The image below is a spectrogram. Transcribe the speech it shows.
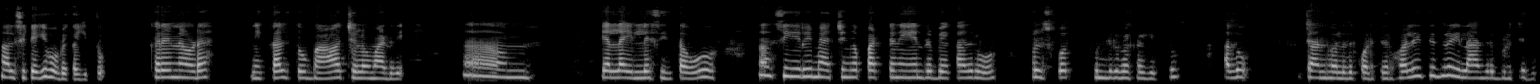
ಅಲ್ಲಿ ಸಿಟಿಯಾಗಿ ಹೋಗ್ಬೇಕಾಗಿತ್ತು. ಕರೆ ನೋಡ, ನೀ ಕಲ್ತು ಬಾ ಚಲೋ ಮಾಡಿದ್ವಿ ಎಲ್ಲ ಇಲ್ಲೇ ಸಿಗ್ತಾವು. ಸೀರೆ ಮ್ಯಾಚಿಂಗ್ ಪಟ್ಟನೆ ಏನ್ರಿ ಬೇಕಾದ್ರೂ ಹೊಲಿಸ್ಕೊತ್ ಕುಂದಿರ್ಬೇಕಾಗಿತ್ತು. ಅದು ಚಂದ ಹೊಲದ ಕೊಡ್ತಿದ್ರು. ಹೊಲಿತಿದ್ರು ಇಲ್ಲ ಅಂದ್ರೆ ಬಿಡ್ತಿದ್ರು.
